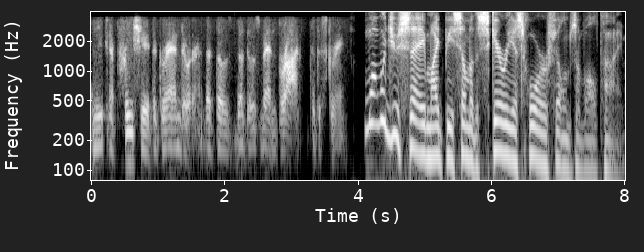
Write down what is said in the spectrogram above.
and you can appreciate the grandeur that those that those men brought to the screen. What would you say might be some of the scariest horror films of all time?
